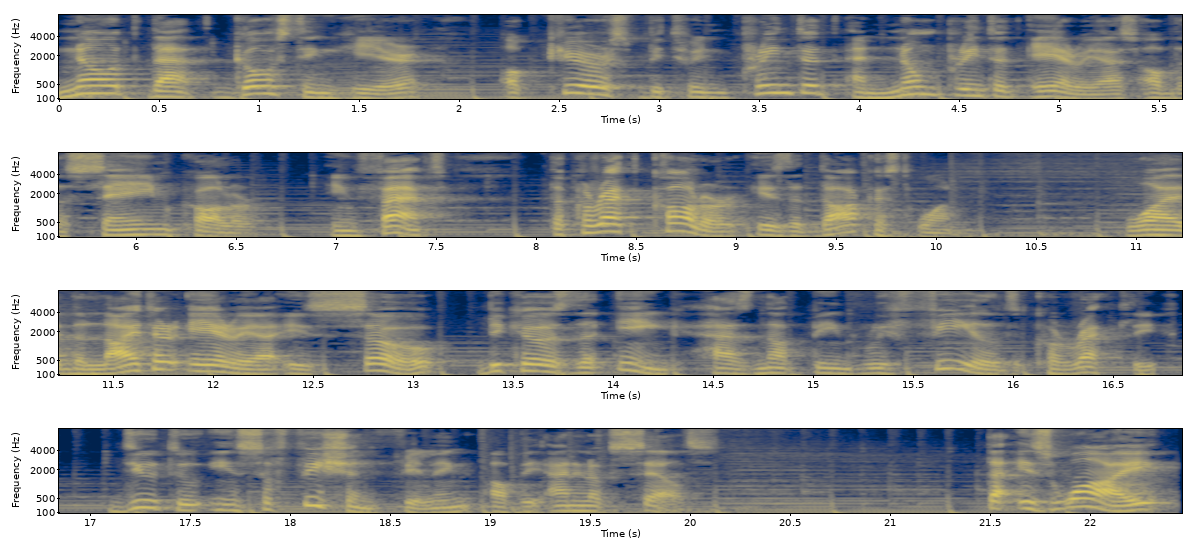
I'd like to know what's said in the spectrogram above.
Note that ghosting here occurs between printed and non-printed areas of the same color. In fact, the correct color is the darkest one, while the lighter area is so because the ink has not been refilled correctly due to insufficient filling of the anilox cells. That is why,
